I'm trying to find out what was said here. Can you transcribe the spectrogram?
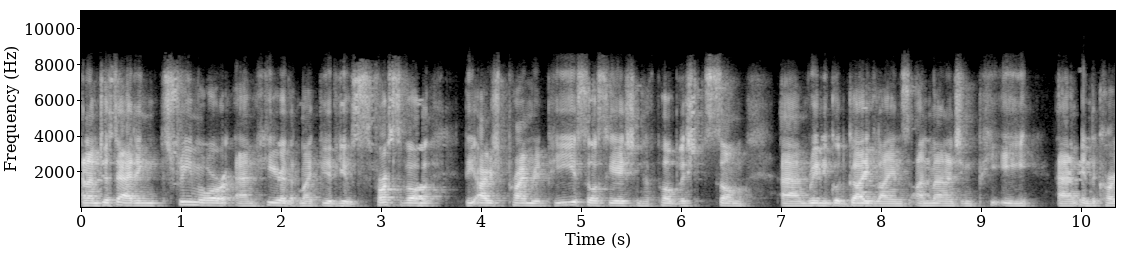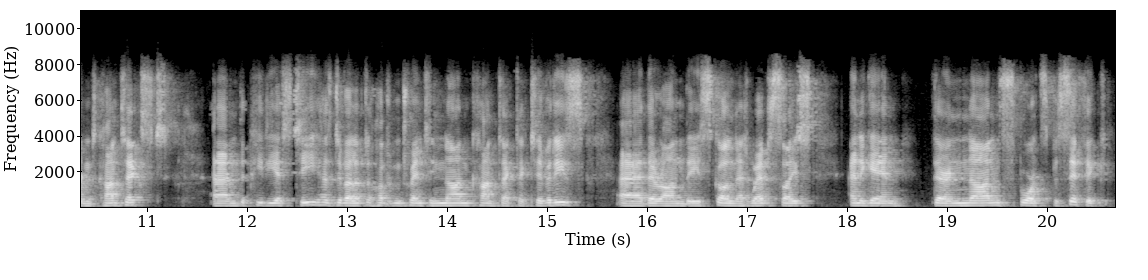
And I'm just adding three more um, here that might be of use. First of all, the Irish Primary PE Association have published some um, really good guidelines on managing PE um, in the current context. Um, the PDST has developed 120 non-contact activities. Uh, they're on the Scoilnet website. And again, they're non-sport specific,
